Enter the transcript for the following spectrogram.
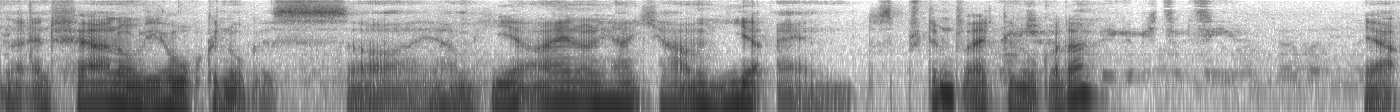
einer Entfernung, die hoch genug ist. So, wir haben hier einen und wir haben hier einen. Das ist bestimmt weit genug, oder? Ja.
